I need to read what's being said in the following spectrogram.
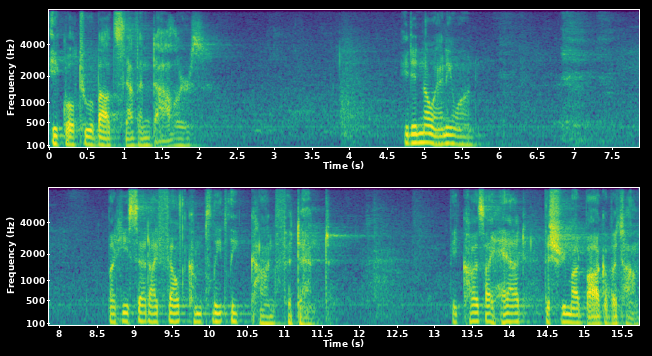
equal to about $7. He didn't know anyone. But he said, I felt completely confident because I had the Srimad Bhagavatam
